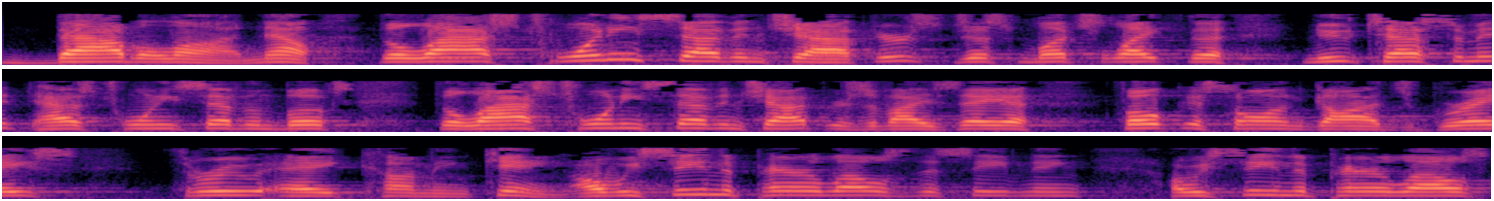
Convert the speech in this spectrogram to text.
Babylon. Now, the last 27 chapters, just much like the New Testament has 27 books, the last 27 chapters of Isaiah focus on God's grace through a coming king. Are we seeing the parallels this evening? Are we seeing the parallels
